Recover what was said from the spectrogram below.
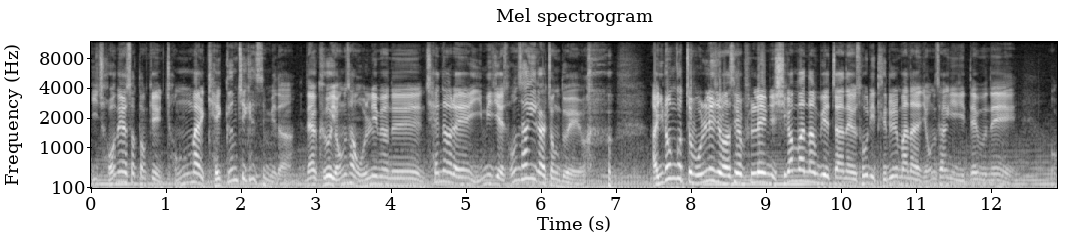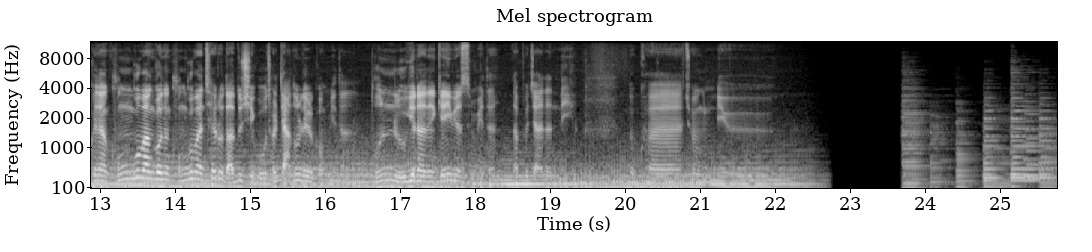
이 전에 했었던 게임 정말 개끔찍했습니다. 내가 그 영상 올리면은 채널에 이미지에 손상이 갈 정도예요. 아 이런 것 좀 올리지 마세요. 플레임님 시간만 낭비했잖아요. 소리 들을 만한 영상이기 때문에 뭐 그냥 궁금한 거는 궁금한 채로 놔두시고 절대 안 올릴 겁니다. 돈 룩이라는 게임이었습니다. 나쁘지 않았네요. 녹화 종료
